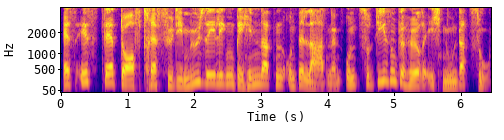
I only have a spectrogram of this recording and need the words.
Es ist der Dorftreff für die mühseligen, Behinderten und Beladenen und zu diesen gehöre ich nun dazu.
